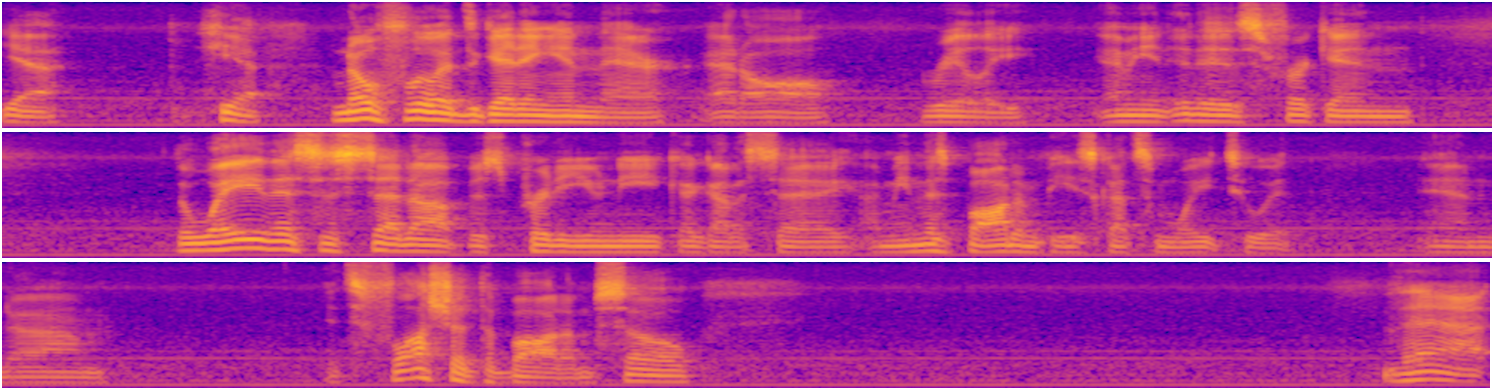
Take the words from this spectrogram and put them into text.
Yeah. Yeah. No fluids getting in there at all, really. I mean, it is freaking. The way this is set up is pretty unique, I gotta say. I mean, this bottom piece got some weight to it. And, um, it's flush at the bottom, so that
